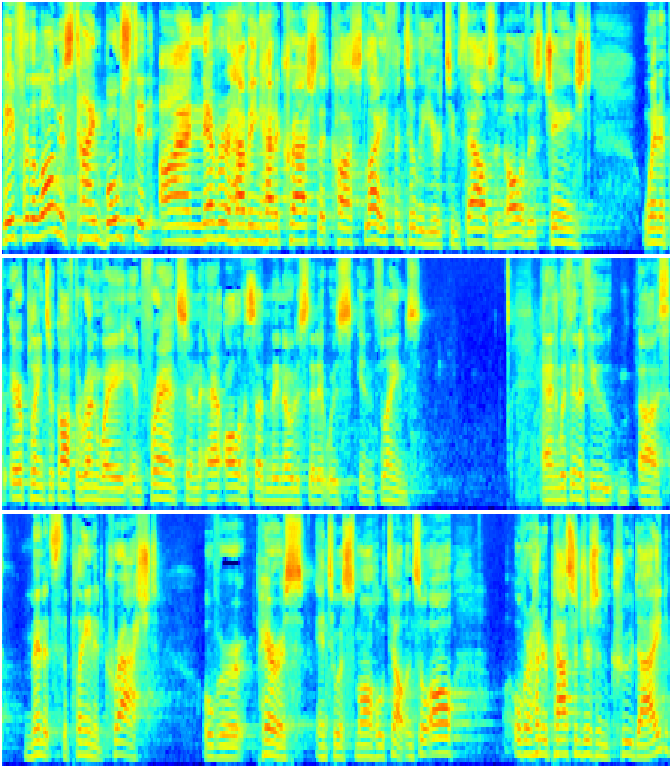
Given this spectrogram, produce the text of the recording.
They, for the longest time, boasted on never having had a crash that cost life until the year 2000. All of this changed when an airplane took off the runway in France, and uh, all of a sudden they noticed that it was in flames. And within a few uh, minutes, the plane had crashed over Paris into a small hotel. And so all over 100 passengers and crew died,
